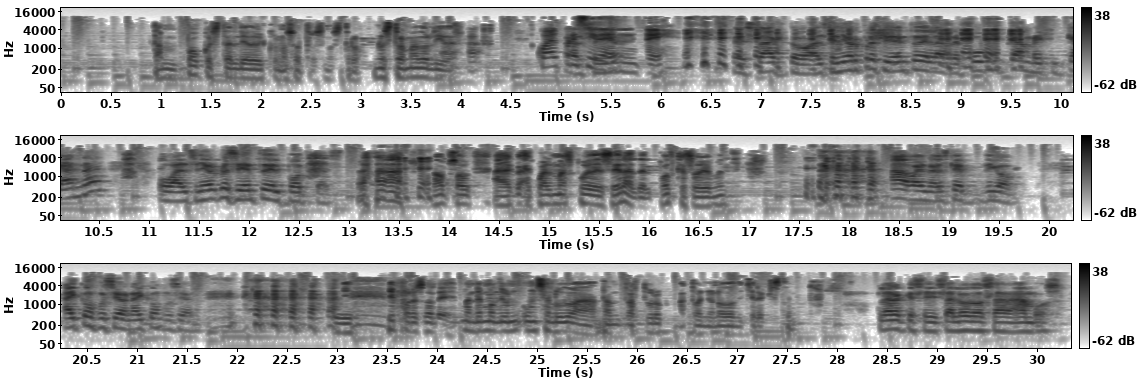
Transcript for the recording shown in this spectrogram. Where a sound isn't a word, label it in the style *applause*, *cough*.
tampoco está el día de hoy con nosotros, nuestro, nuestro amado líder. Ah, ah. ¿Cuál presidente? *laughs* exacto, al señor presidente de la República *laughs* Mexicana o al señor presidente del podcast. *laughs* no, pues, ¿a, cuál más puede ser? Al del podcast, obviamente. ah, bueno, es que digo, hay confusión, hay confusión. y, por eso le mandemos un, un, saludo a tanto Arturo como a Toño, ¿no? Donde quiera que estén. Claro que sí, saludos a ambos.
